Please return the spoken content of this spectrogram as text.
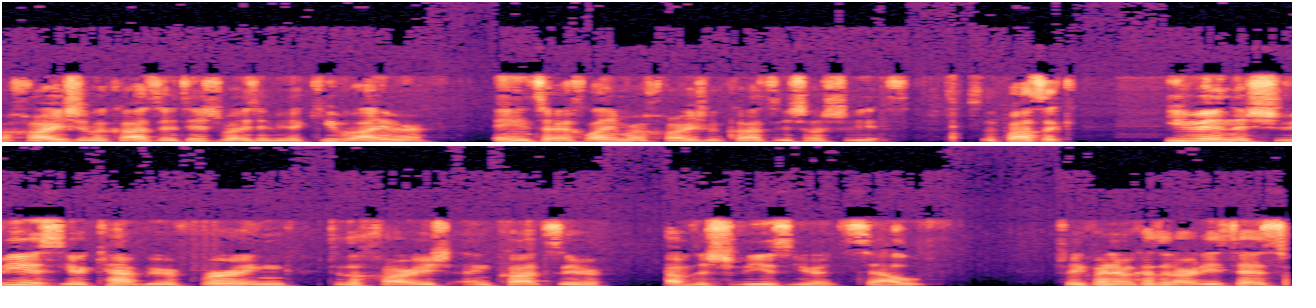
B'char Shiva Katzir Tishbais, Rabbi Akiva Aimer, Ein Tzarech Leimer Char Shiva Katzir Shal. So the Pasuk, even in the Shvius year, can't be referring to the Charish and Katzir of the Shvius year itself. Because it already says,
